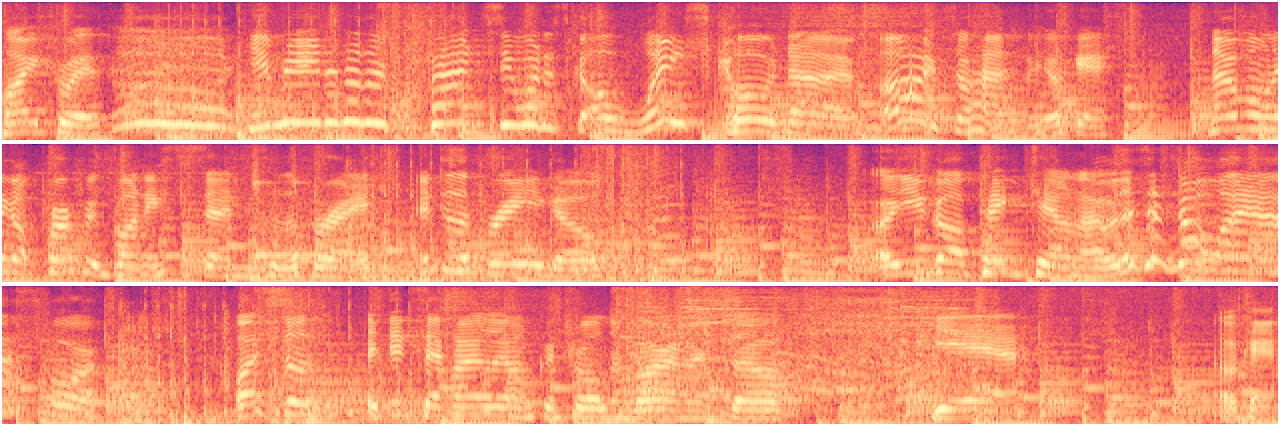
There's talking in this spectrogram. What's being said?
microwave. you made another fancy one. It's got a waistcoat now. Oh, I'm so happy. Okay. Now I've only got perfect bunnies to send into the fray. Into the fray you go. Oh, you got a pigtail now. This is not what I asked for. Well, I still, it did say highly uncontrolled environment, so yeah. Okay.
